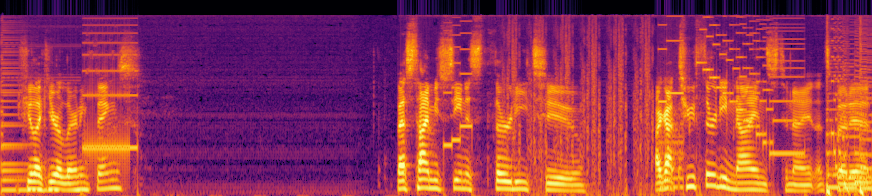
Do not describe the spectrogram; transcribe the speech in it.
You feel like you're learning things? Best time you've seen is 32. I got two 39s tonight. That's about it.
